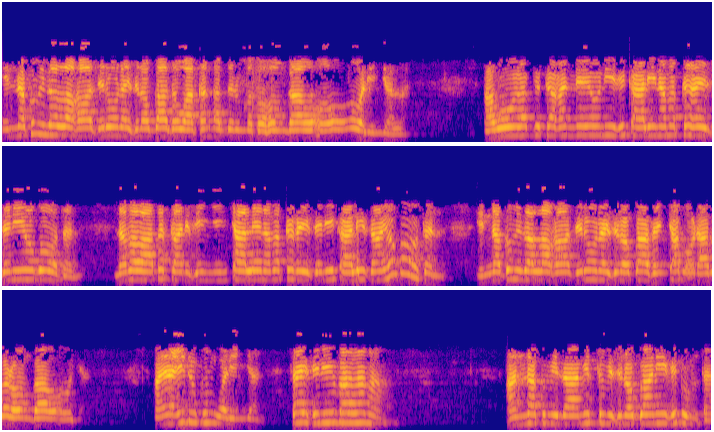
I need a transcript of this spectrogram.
إنكم إذا الله خاسرون إذن أبقاته وكان قبل أمتهم قاو ولين جل. أبو ربك خنيوني في قالي نمك خيسني وقوتا نما واتك كان سنين چالي نمك خيسني قالي سايو قوتا إنكم إذا الله خاسرون إذن أبقاته انجابوا دابرهم قاو أيعيدكم ولين جل سيسني بلما أنكم إذا متم إذن أبقاني في دمتا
